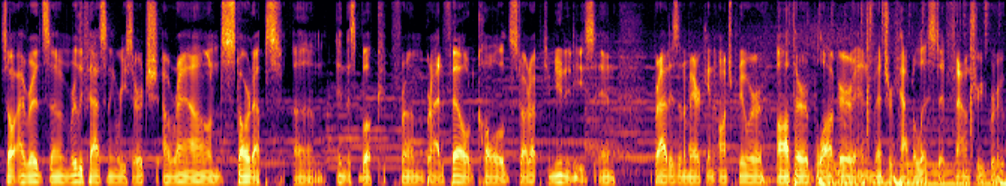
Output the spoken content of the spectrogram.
So I read some really fascinating research around startups um, in this book from Brad Feld called Startup Communities. And Brad is an American entrepreneur, author, blogger, and venture capitalist at Foundry Group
